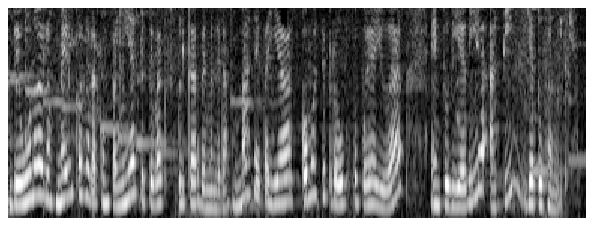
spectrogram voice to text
de uno de los médicos de la compañía que te va a explicar de manera más detallada cómo este producto puede ayudar en tu día a día a ti y a tu familia.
